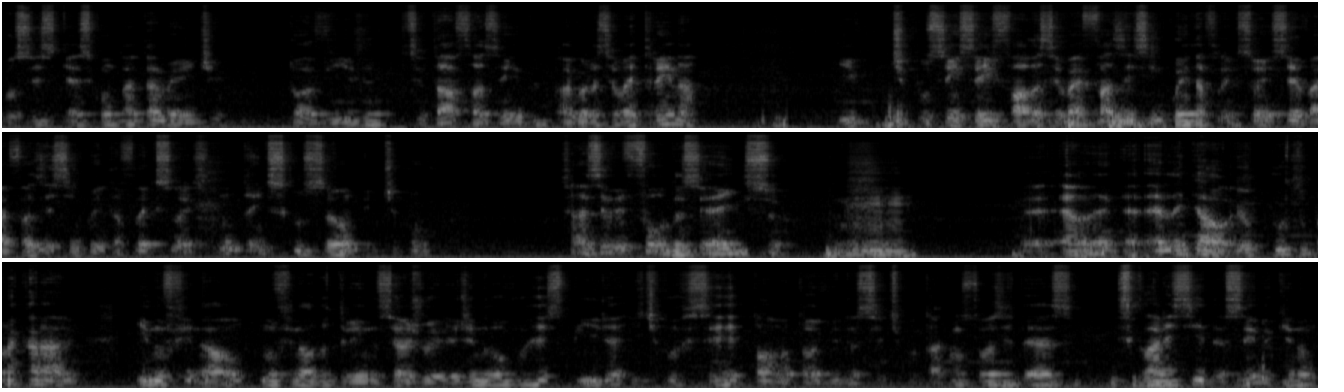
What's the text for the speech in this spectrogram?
você esquece completamente tua vida, você tá fazendo, agora você vai treinar. E, tipo, o sensei fala, você vai fazer 50 flexões, você vai fazer 50 flexões. Não tem discussão, tipo, sabe, você vê, foda-se, é isso. Uhum. É, é, é, legal, eu curto pra caralho. E no final, no final do treino, você ajoelha de novo, respira e, tipo, você retoma a tua vida. Você, tipo, tá com as suas ideias esclarecidas, sendo que não,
